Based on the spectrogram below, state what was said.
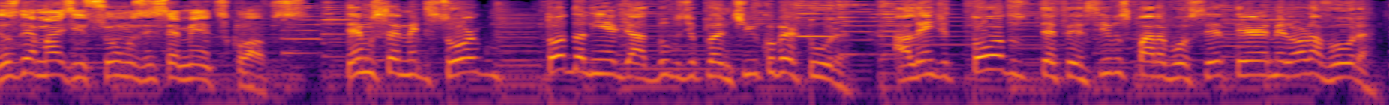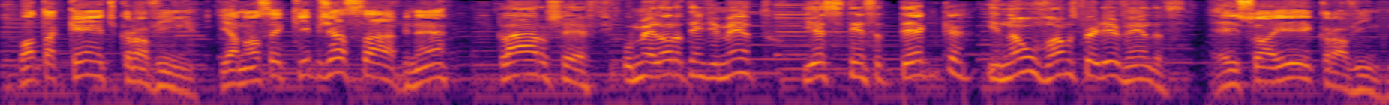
E os demais insumos e sementes, Clóvis? Temos semente de sorgo, toda a linha de adubos de plantio e cobertura, além de todos os defensivos para você ter a melhor lavoura. Bota quente, Crovinha. E a nossa equipe já sabe, né? Claro, chefe. O melhor atendimento e assistência técnica e não vamos perder vendas. É isso aí, Crovinho.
